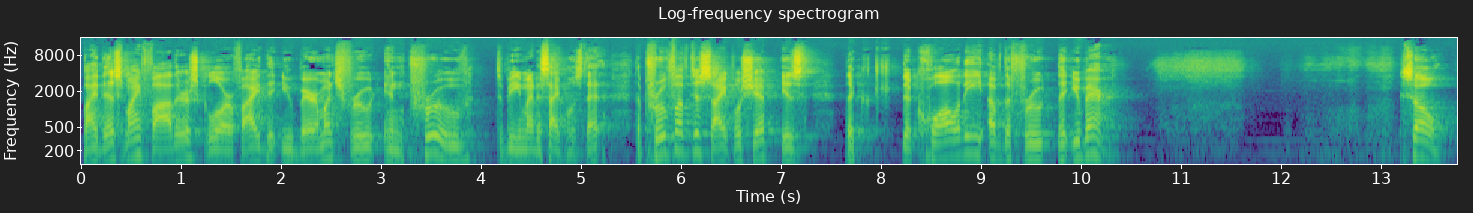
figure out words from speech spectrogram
By this my Father is glorified that you bear much fruit and prove to be my disciples. That the proof of discipleship is the, the quality of the fruit that you bear. So,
